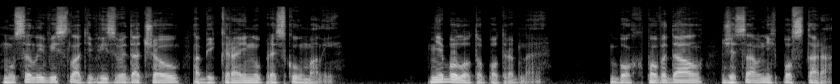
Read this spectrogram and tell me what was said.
Museli vyslať vyzvedačov, aby krajinu preskúmali. Nebolo to potrebné. Boh povedal, že sa o nich postará.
